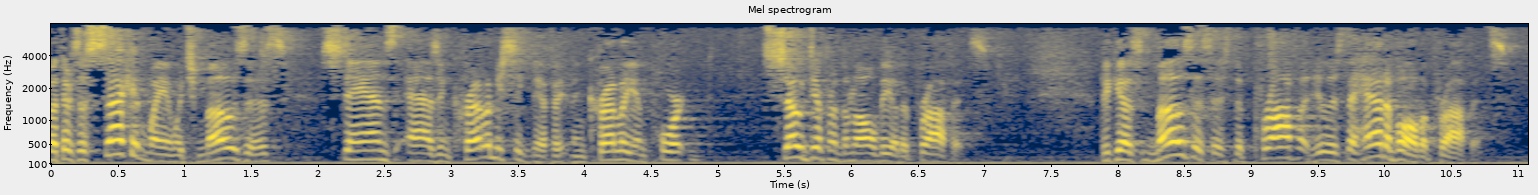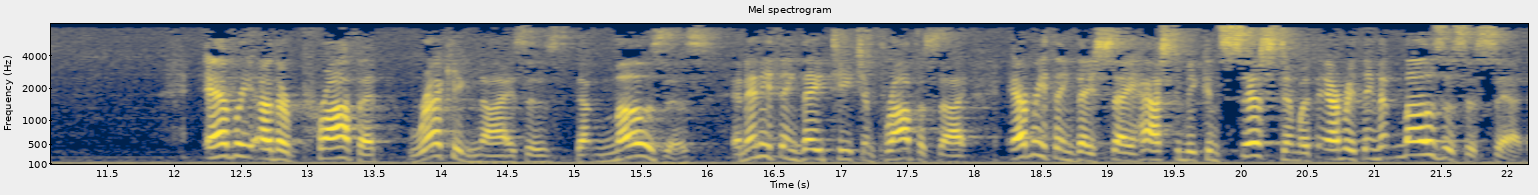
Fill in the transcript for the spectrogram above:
But there's a second way in which Moses stands as incredibly significant, incredibly important, so different than all the other prophets. Because Moses is the prophet who is the head of all the prophets. Every other prophet recognizes that Moses and anything they teach and prophesy, everything they say has to be consistent with everything that Moses has said.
